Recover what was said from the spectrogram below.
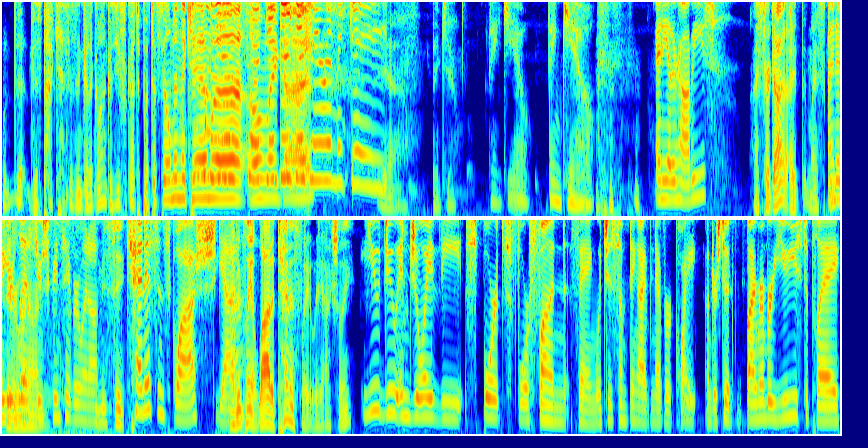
Th- this podcast isn't going to go on because you forgot to put the film in the camera Wait a second, oh my there's god a hair in the gate. yeah thank you Thank you, thank you. Any other hobbies? I forgot i my screensaver I know your list. Your screensaver went off. let me see Tennis and squash. Yeah. i've been playing a lot of tennis lately actually you do enjoy the sports for fun thing, which is something I've never quite understood. I remember you used to play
